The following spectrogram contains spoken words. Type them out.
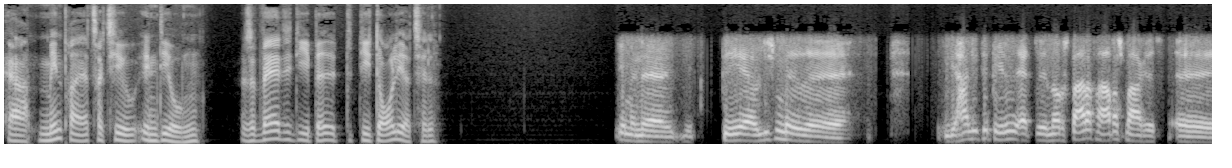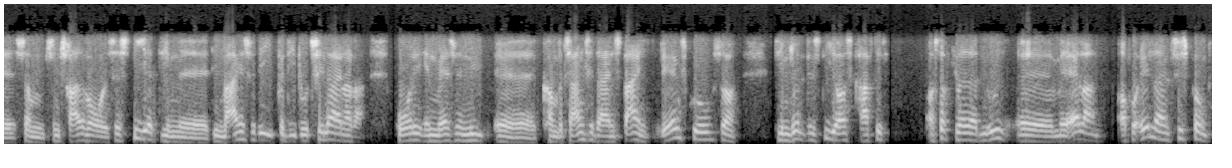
er mindre attraktive end de unge? Altså, hvad er det, de er, bedre, de er dårligere til? Jamen, øh, det er jo ligesom med... Øh, vi har lidt det billede, at øh, når du starter på arbejdsmarkedet øh, som, som 30-årig, så stiger din, øh, din markedsværdi, fordi du tilegner dig hurtigt en masse ny øh, kompetence. Der er en stejl læringskurve, så din løn den stiger også kraftigt. Og så flader den ud øh, med alderen. Og på et eller andet tidspunkt,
